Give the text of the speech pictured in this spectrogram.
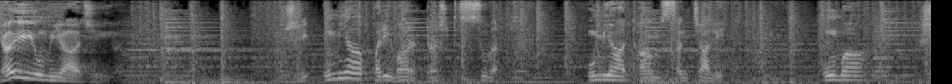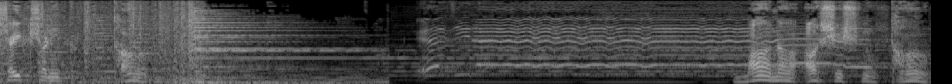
જય ઉમિયાજી. શ્રી ઉમિયા પરિવાર ટ્રસ્ટ સુરત, ઉમિયા ધામ સંચાલિત, ઉમા શૈક્ષણિક ધામ. માના આશીષનું ધામ,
